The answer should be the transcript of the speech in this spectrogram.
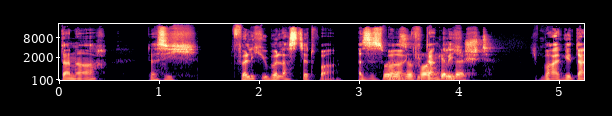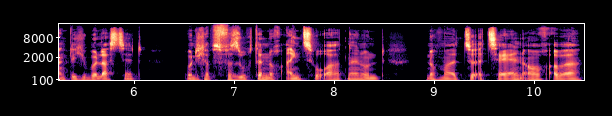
danach, dass ich völlig überlastet war. Also es war gedanklich, gelöscht. ich war gedanklich überlastet und ich habe es versucht dann noch einzuordnen und nochmal zu erzählen auch, aber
